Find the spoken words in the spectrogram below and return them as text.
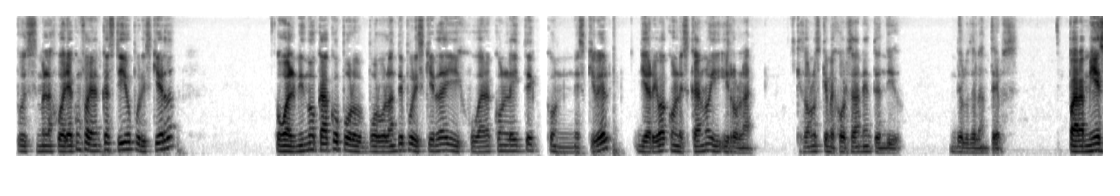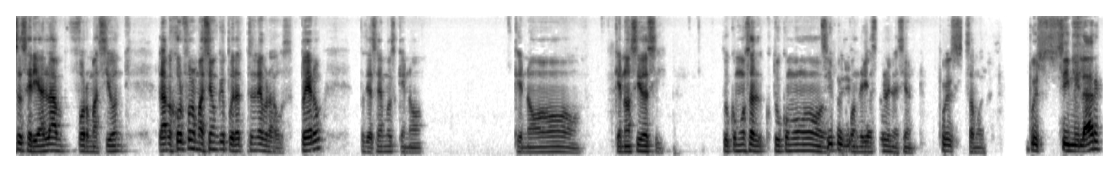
pues me la jugaría con Fabián Castillo por izquierda, o al mismo Caco por, por volante por izquierda y jugar con Leite, con Esquivel, y arriba con Lescano y, y Roland, que son los que mejor se han entendido de los delanteros. Para mí esa sería la formación, la mejor formación que podría tener Bravos, pero pues ya sabemos que no, que no, que no ha sido así. ¿Tú cómo, tú cómo pues pondrías tu alineación, pues, Samuel? Pues similar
